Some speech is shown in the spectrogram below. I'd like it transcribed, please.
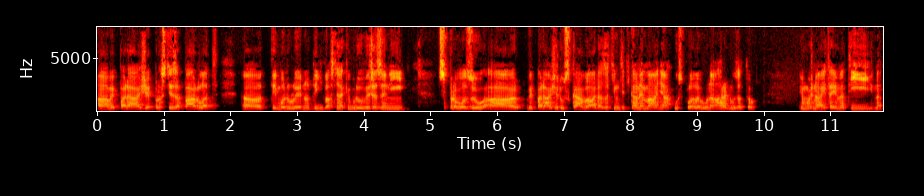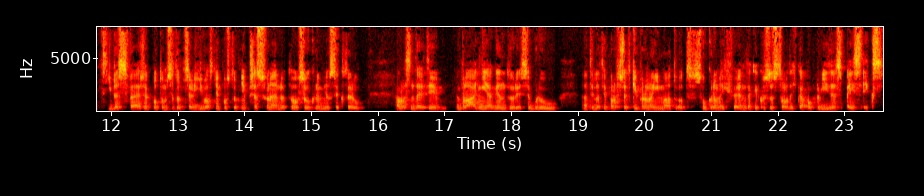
a vypadá, že prostě za pár let uh, ty moduly jednotlivý vlastně taky budou vyřazený z provozu a vypadá, že ruská vláda zatím teďka nemá nějakou spolehlivou náhradu za to. Že možná i tady na té sféře potom se to celý vlastně postupně přesune do toho soukromého sektoru. A vlastně tady ty vládní agentury se budou na tyhle ty prostředky pronajímat od soukromých firm, tak jako se stalo teďka poprvé ze SpaceX.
